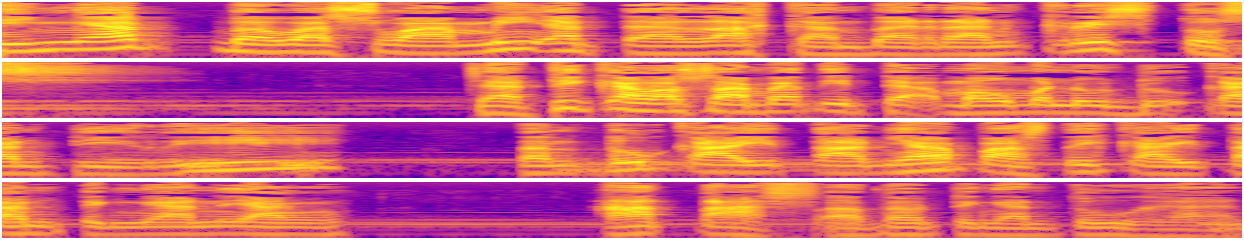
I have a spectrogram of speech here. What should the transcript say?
Ingat bahwa suami adalah gambaran Kristus. Jadi kalau sampai tidak mau menundukkan diri, tentu kaitannya pasti kaitan dengan yang atas atau dengan Tuhan.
